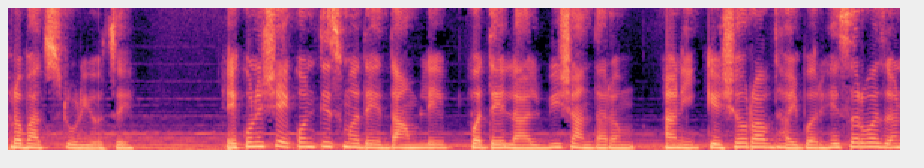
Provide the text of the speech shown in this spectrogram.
प्रभात स्टुडिओचे. एकोणीसशे एकोणतीसमध्ये दामले फतेलाल वी शांताराम आणि केशवराव धायबर हे सर्वजण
